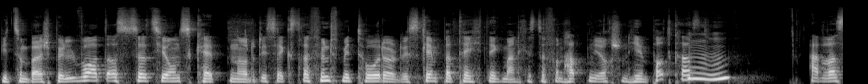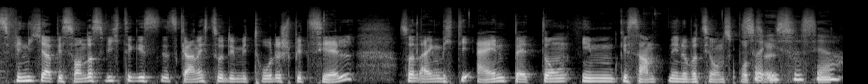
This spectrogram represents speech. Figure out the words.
wie zum Beispiel Wortassoziationsketten oder die 635-Methode oder die Scamper-Technik. Manches davon hatten wir auch schon hier im Podcast. Mhm. Aber was finde ich ja besonders wichtig ist, jetzt gar nicht so die Methode speziell, sondern eigentlich die Einbettung im gesamten Innovationsprozess. So ist es, ja.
